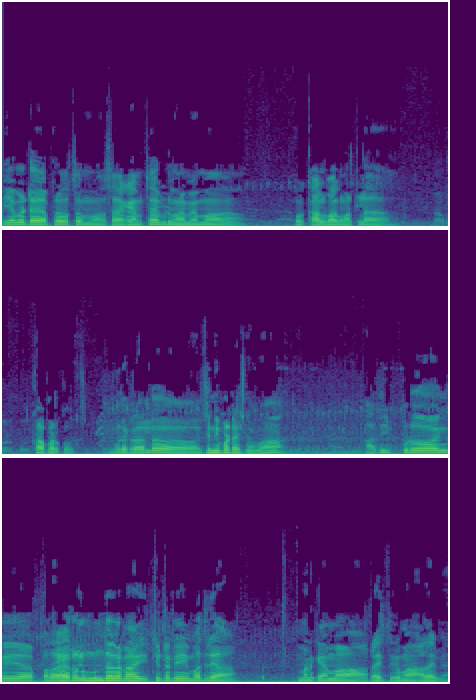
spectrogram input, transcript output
ఏమంటే ప్రభుత్వం సహాయంతో ఇప్పుడు మనమేమో ఒక కాలు భాగం అట్లా కాపాడుకోవచ్చు. మూడు ఎకరాలు చిన్ని పంట వేసినాము? అది ఇప్పుడు ఇంకా పదహారు రోజులు ముందుగా ఇచ్చింటే మాదిరి మనకేమో రైతుకేమో ఆదాయమే.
